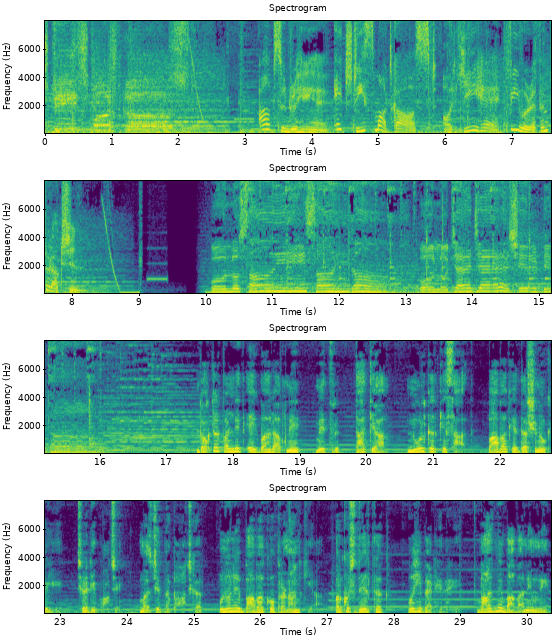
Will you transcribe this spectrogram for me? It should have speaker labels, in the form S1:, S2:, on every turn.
S1: HD Smartcast.
S2: आप सुन रहे हैं एच डी स्मार्ट कास्ट और ये है फीवर एफ़ प्रोडक्शन
S3: बोलो साईं साईं राम बोलो जय जय शिरडीधाम
S4: डॉक्टर पंडित एक बार अपने मित्र तात्या नूलकर के साथ बाबा के दर्शनों के लिए शिरडी पहुँचे। मस्जिद में पहुंचकर उन्होंने बाबा को प्रणाम किया और कुछ देर तक वहीं बैठे रहे। बाद में बाबा ने उन्हें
